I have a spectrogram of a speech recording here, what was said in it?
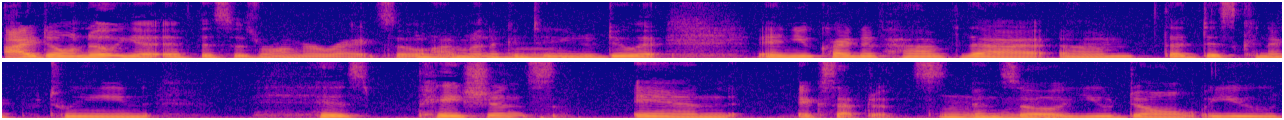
I don't know yet if this is wrong or right, so I'm gonna Mhm. continue to do it, and you kind of have that um, that disconnect between his patience and acceptance. And so you don't you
